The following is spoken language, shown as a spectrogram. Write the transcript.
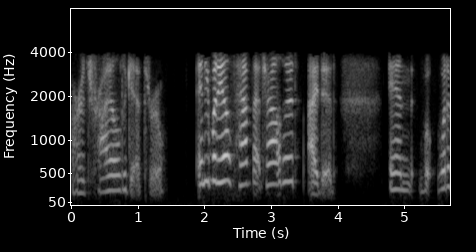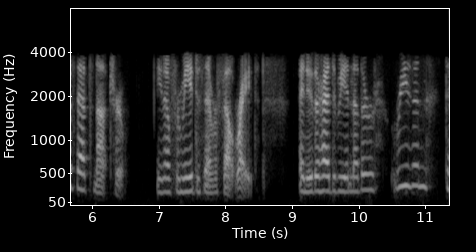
are a trial to get through. Anybody else have that childhood? I did. And what if that's not true? You know, for me, it just never felt right. I knew there had to be another reason to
